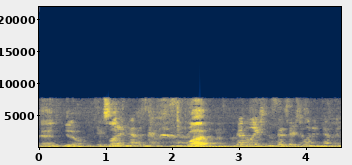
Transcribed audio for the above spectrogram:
and you know, There's it's one like in heaven though. what? Revelation says there's one in heaven.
